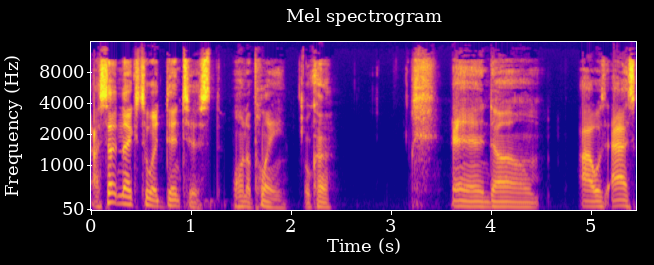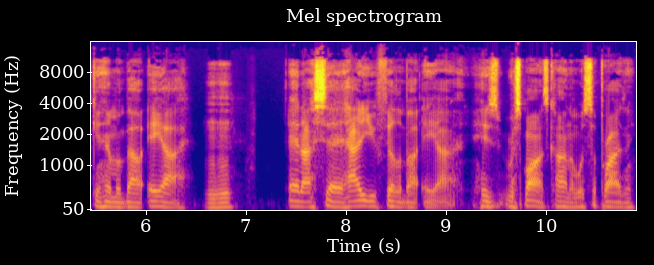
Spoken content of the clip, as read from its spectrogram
I sat next to a dentist on a plane, Okay. and um, I was asking him about AI. Mm-hmm. and I said, "How do you feel about AI?" His response kind of was surprising.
